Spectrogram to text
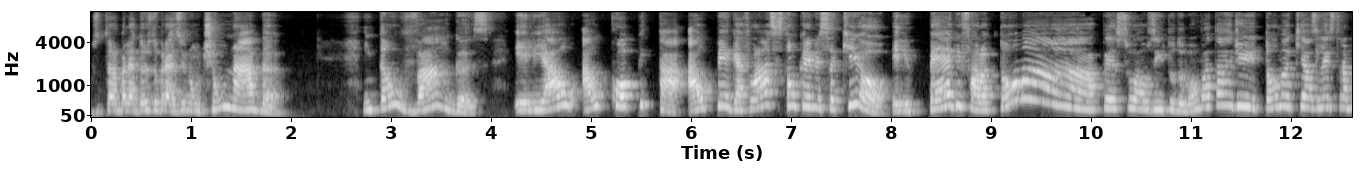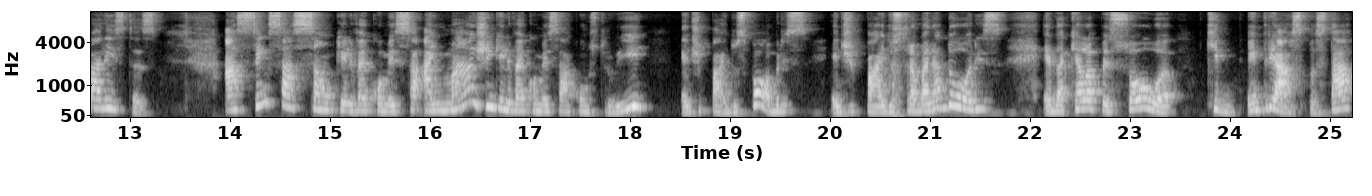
Os trabalhadores do Brasil não tinham nada. Então, Vargas, ele ao, ao cooptar, ao pegar, falar, ah, vocês estão querendo isso aqui, ó, ele pega e fala, toma, pessoalzinho, tudo bom? Boa tarde, toma aqui as leis trabalhistas. A sensação que ele vai começar, a imagem que ele vai começar a construir é de pai dos pobres, é de pai dos trabalhadores, é daquela pessoa que, entre aspas, tá?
